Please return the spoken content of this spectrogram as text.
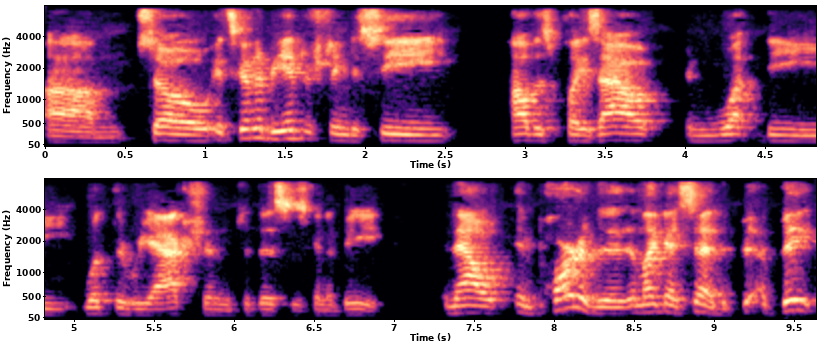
Um, so it's going to be interesting to see how this plays out and what the what the reaction to this is going to be. Now, in part of it, and like I said, a big,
